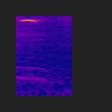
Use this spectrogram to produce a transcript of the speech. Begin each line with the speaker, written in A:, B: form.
A: Mm.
